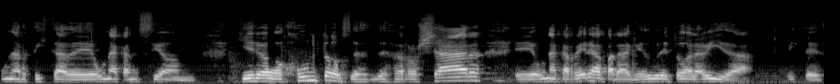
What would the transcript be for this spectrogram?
un artista de una canción. Quiero juntos desarrollar eh, una carrera para que dure toda la vida, ¿viste?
